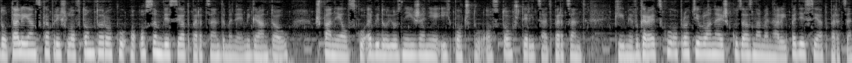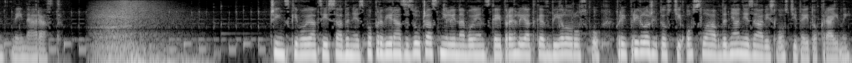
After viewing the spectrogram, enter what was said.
Do Talianska prišlo v tomto roku o 80 menej migrantov. V Španielsku evidujú zníženie ich počtu o 140% kým v Grécku oproti Vlanejšku zaznamenali 50-percentný nárast. Čínsky vojaci sa dnes poprvý raz zúčastnili na vojenskej prehliadke v Bielorusku pri príležitosti osláv Dňa nezávislosti tejto krajiny.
